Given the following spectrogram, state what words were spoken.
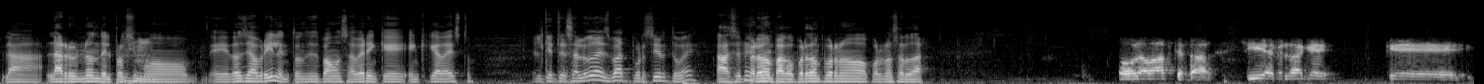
la, la reunión del próximo eh, 2 de abril, entonces vamos a ver en qué, en qué queda esto. El que te saluda es Bat, por cierto, ¿eh? Ah, sí, perdón, Paco, perdón por no, por no saludar. Hola, Bab, ¿qué tal? Sí, es verdad que que,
